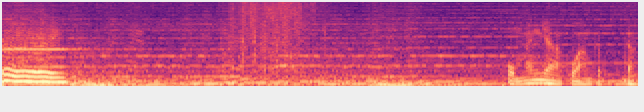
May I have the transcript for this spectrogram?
เฮ้ย ผมแม่งอยากวางกับดัก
